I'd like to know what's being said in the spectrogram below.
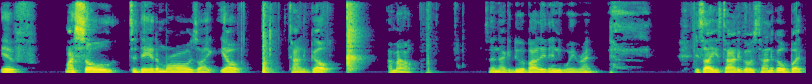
if my soul today or tomorrow is like, yo, time to go, I'm out. There's nothing I can do about it anyway, right? it's like it's time to go, it's time to go. But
